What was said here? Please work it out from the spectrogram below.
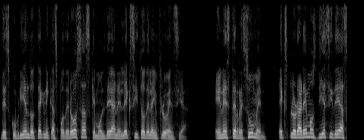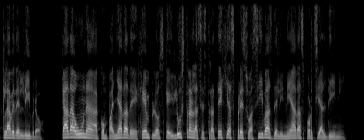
descubriendo técnicas poderosas que moldean el éxito de la influencia. En este resumen, exploraremos 10 ideas clave del libro, cada una acompañada de ejemplos que ilustran las estrategias persuasivas delineadas por Cialdini.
